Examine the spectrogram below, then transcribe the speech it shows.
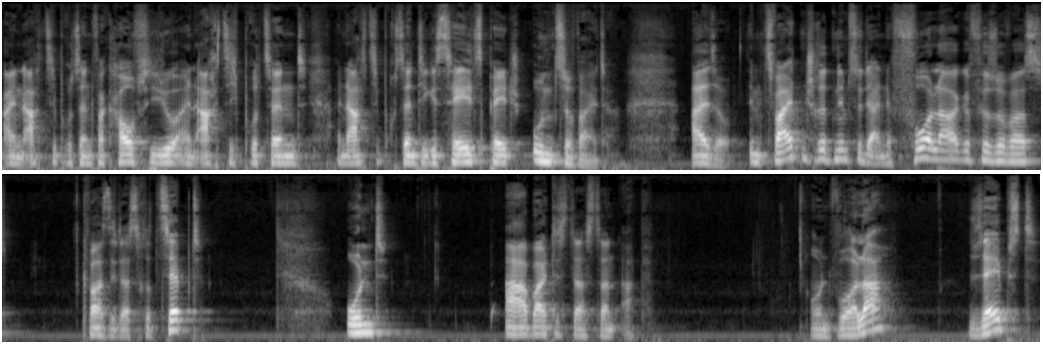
ein 80% Verkaufsvideo, ein 80%, eine 80%ige Salespage und so weiter. Also, im zweiten Schritt nimmst du dir eine Vorlage für sowas, quasi das Rezept und arbeitest das dann ab. Und voilà, selbst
